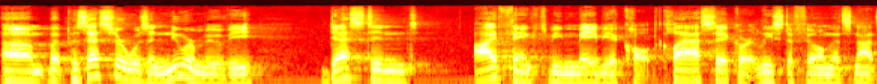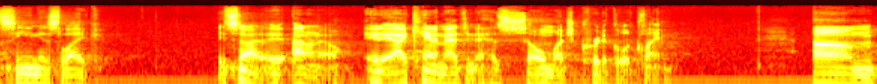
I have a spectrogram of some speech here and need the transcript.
Um, but Possessor was a newer movie destined, I think, to be maybe a cult classic or at least a film that's not seen as like, it's not, I don't know. It, I can't imagine it has so much critical acclaim. Um,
